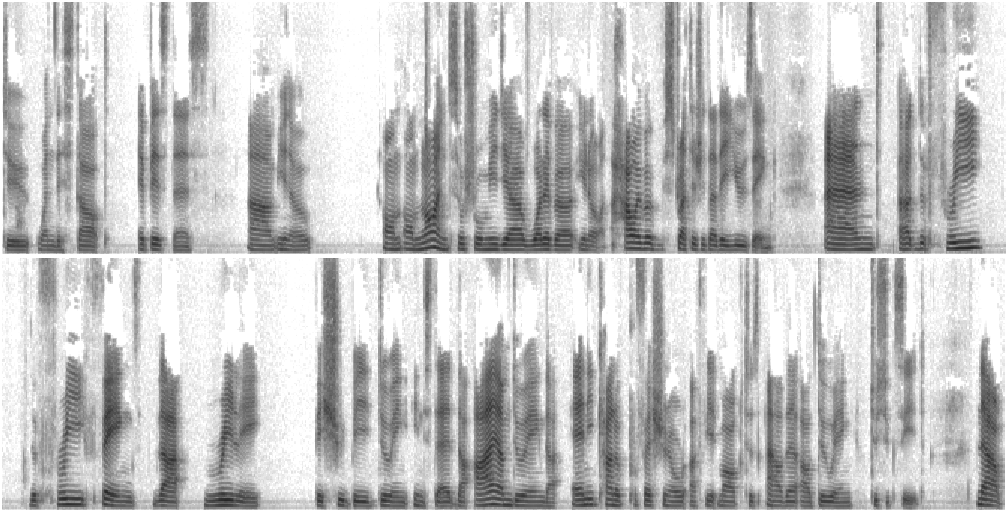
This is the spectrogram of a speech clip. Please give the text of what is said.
do when they start a business. Um, you know, on online, social media, whatever, you know, however strategy that they're using, and uh, the free, the free things that really they should be doing instead that I am doing that any kind of professional affiliate marketers out there are doing to succeed. Now,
